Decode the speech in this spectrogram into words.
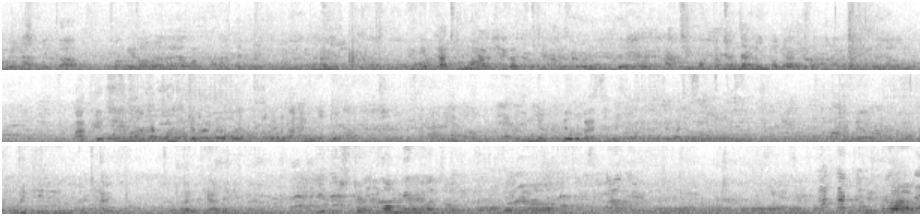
명이십니까? 보내달라고 한 그것 때문에 그랬거든요. 그게 다 정리가 돼가지고 제가 하려고 아침부터 위원장님 법이 안 이렇게 뭐 혼자도 가져간다고 해서 그때는 아무것도 없거든요. 지금. 있는 그대로 말씀해 주셔서 가져가셨으면 좋겠어요. 그러면 우리끼리는 좀 잘 전달이 돼야 되니까요. 이해되시죠? 이거 옮기는 거 맞죠? 그러면 아까 좀 그런데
